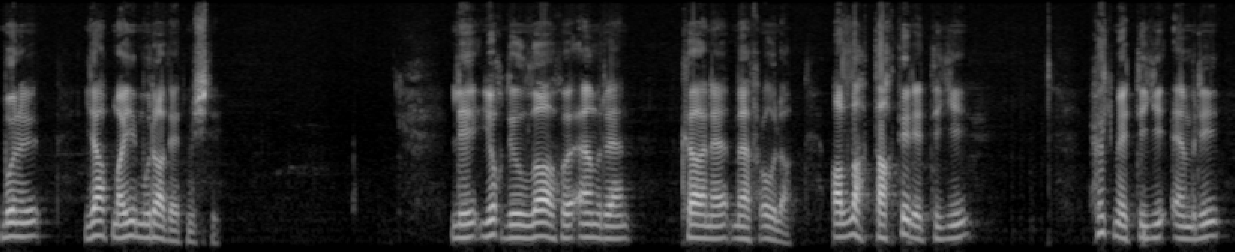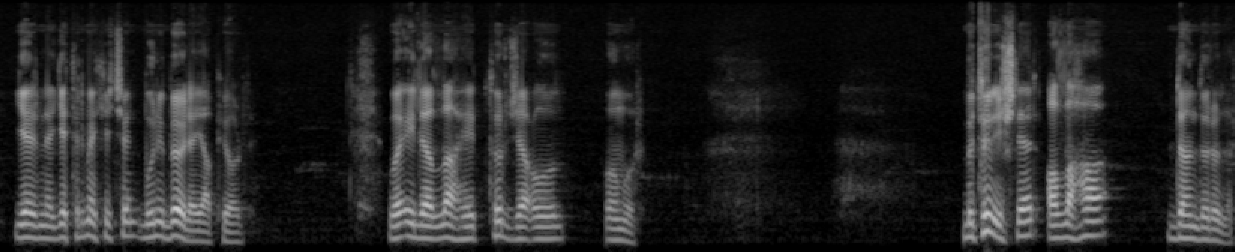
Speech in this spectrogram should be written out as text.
bunu yapmayı murad etmişti. Li yukdillahu emren kâne mef'ula. Allah takdir ettiği, hükmettiği emri yerine getirmek için bunu böyle yapıyordu. Ve ilallahi turcaul umur. Bütün işler Allah'a döndürülür.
